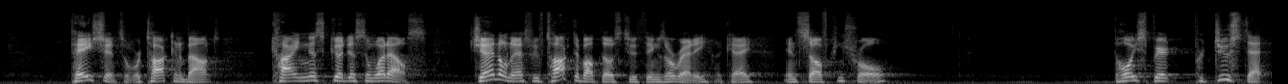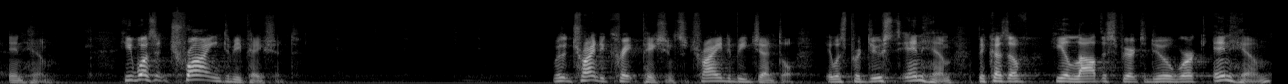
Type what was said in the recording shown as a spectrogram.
Patience, what we're talking about. Kindness, goodness, and what else? Gentleness, we've talked about those two things already, okay? And self control. The Holy Spirit produced that in him. He wasn't trying to be patient. He wasn't trying to create patience, trying to be gentle. It was produced in him because of he allowed the Spirit to do a work in him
